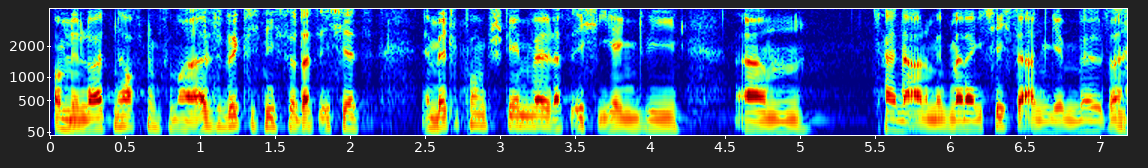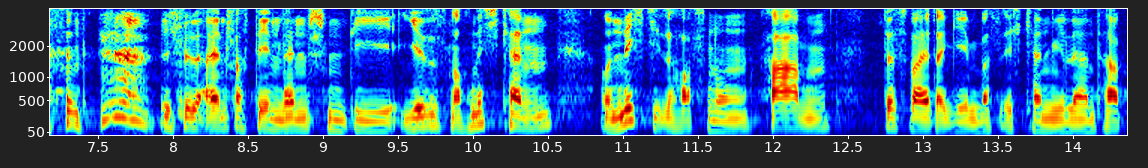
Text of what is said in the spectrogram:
Um den Leuten Hoffnung zu machen. Also wirklich nicht so, dass ich jetzt im Mittelpunkt stehen will, dass ich irgendwie, ähm, keine Ahnung, mit meiner Geschichte angeben will, sondern ich will einfach den Menschen, die Jesus noch nicht kennen und nicht diese Hoffnung haben, das weitergeben, was ich kennengelernt habe.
